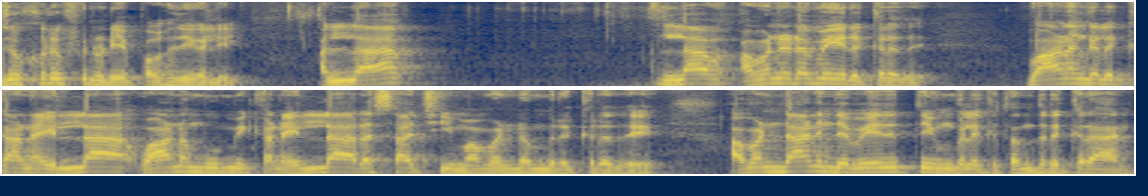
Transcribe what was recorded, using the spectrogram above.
ஜுஹ்ருஃபினுடைய பகுதிகளில் அல்லாஹ் அல்லாஹ் அவனிடமே இருக்கிறது. வானங்களுக்கான எல்லா வானம் பூமிக்கான எல்லா அரசாட்சியும் அவனிடம் இருக்கிறது. அவன்தான் இந்த வேதத்தை உங்களுக்கு தந்திருக்கிறான்.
